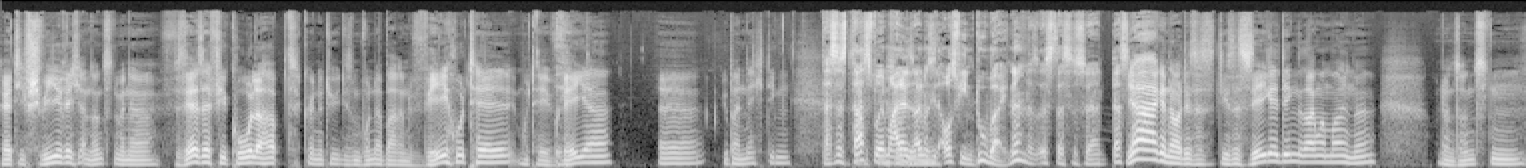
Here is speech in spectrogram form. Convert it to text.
relativ schwierig. Ansonsten, wenn ihr sehr, sehr viel Kohle habt, könnt ihr natürlich diesem wunderbaren W-Hotel, im Hotel Veja, äh, übernächtigen. Das ist das, das wo immer alle sagen, das sieht aus wie in Dubai, ne? Das ist, das ist ja das. Ja, genau, dieses, dieses Segelding, sagen wir mal, ne? Und ansonsten,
